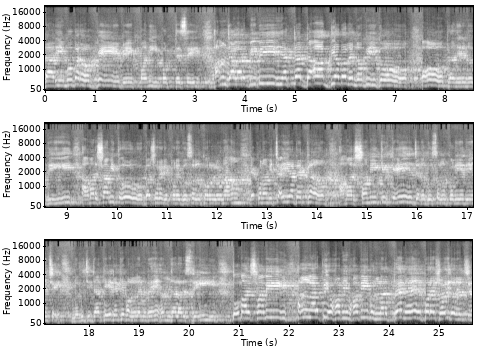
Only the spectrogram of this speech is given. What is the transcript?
দাড়ি মোবারক বেবে পানি পড়তেছে। হানজালার বিবি একটা ডাক দিয়া বলে, নবী গো, ও প্রাণের নবী, আমার স্বামী তো বাসরের পরে গোসল করল না। এখন আমি চাইয়া দেখলাম, আমার স্বামীকে কে যেন গোসল করিয়ে দিয়েছে। নবীজি ডাকে ডেকে বললেন, রে হানজালার স্ত্রী, তোমার স্বামী আল্লাহর প্রিয় হাবিব, হাবিবুল্লাহর প্রেমে পরে শহীদ হয়েছে।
